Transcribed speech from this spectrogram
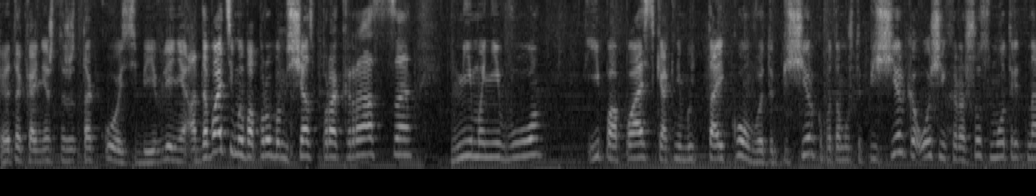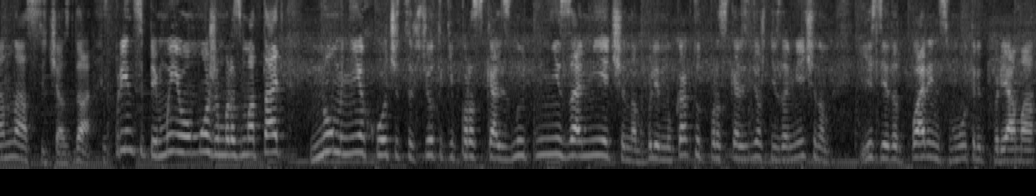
это, конечно же, такое себе явление. А давайте мы попробуем сейчас прокрасться мимо него и попасть как-нибудь тайком в эту пещерку, потому что пещерка очень хорошо смотрит на нас сейчас, да. В принципе, мы его можем размотать, но мне хочется все-таки проскользнуть незамеченным. Блин, ну как тут проскользнешь незамеченным, если этот парень смотрит прямо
